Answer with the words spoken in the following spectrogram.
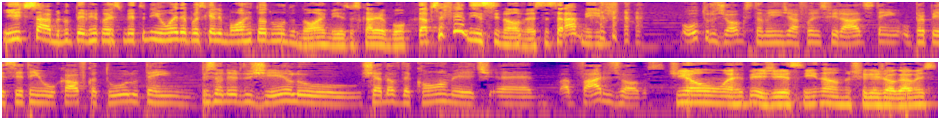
E, sabe, não teve reconhecimento nenhum, e depois que ele morre, todo mundo, não, é mesmo, esse cara é bom. Dá pra ser feliz, se não, velho, sinceramente. outros jogos também já foram inspirados. Tem o para PC tem o Call of Cthulhu, tem Prisioneiro do Gelo, Shadow of the Comet, é, vários jogos. Tinha um RPG assim, não, não cheguei a jogar, mas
